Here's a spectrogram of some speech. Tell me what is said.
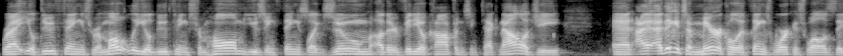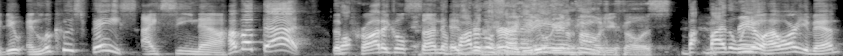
right? You'll do things remotely, you'll do things from home using things like Zoom, other video conferencing technology. And I, I think it's a miracle that things work as well as they do. And look whose face I see now. How about that? The prodigal son the has prodigal son is It here an apology, fellas. By, by the way, Frito, how are you, man?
